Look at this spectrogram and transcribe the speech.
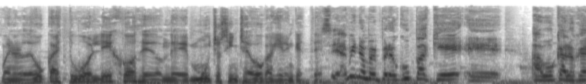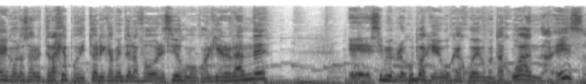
bueno, lo de Boca estuvo lejos de donde muchos hinchas de Boca quieren que esté. Sí, a mí no me preocupa que eh, a Boca lo caigan con los arbitrajes, porque históricamente lo ha favorecido como cualquier grande. Eh, sí me preocupa que Boca juegue como está jugando. Eso.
